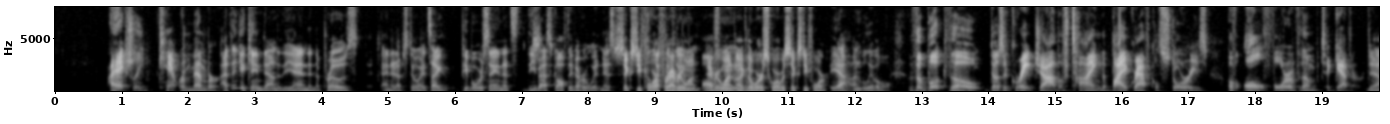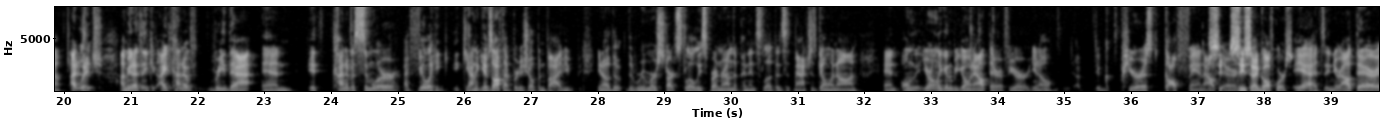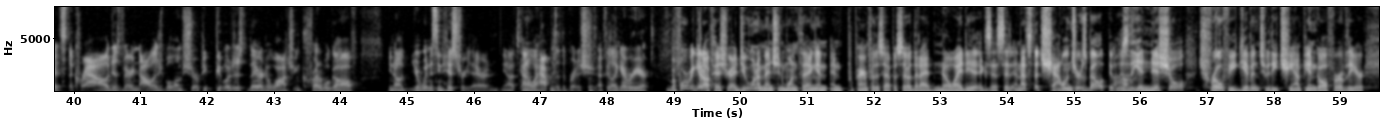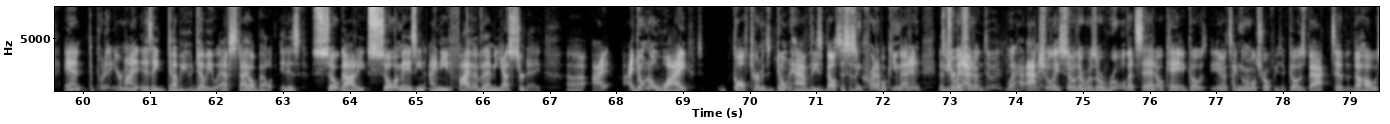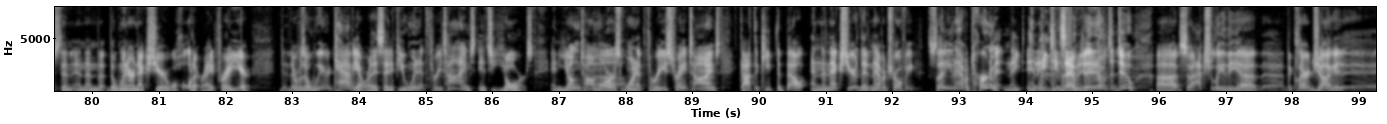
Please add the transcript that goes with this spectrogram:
I actually can't remember. I think it came down to the end, and the pros ended up still. It's like people were saying that's the best golf they've ever witnessed. 64 for everyone. Everyone, like the worst score was 64. Yeah, unbelievable. The book, though, does a great job of tying the biographical stories of all four of them together. Yeah, I just, Which- I mean, I think I kind of read that, and it's kind of a similar. I feel like it, it kind of gives off that British Open vibe. You, you know, the the rumors start slowly spreading around the peninsula that this match is going on, and only you're only going to be going out there if you're you know a purist golf fan out Se- there. Seaside Golf Course. Yeah, it's and you're out there. It's the crowd, just very knowledgeable. I'm sure pe- people are just there to watch incredible golf. You know, you're witnessing history there, and you know it's kind of what happens at the British. I feel like every year. Before we get off history, I do want to mention one thing in, in preparing for this episode that I had no idea existed, and that's the Challengers Belt. It was the initial trophy given to the champion golfer of the year. And to put it in your mind, it is a WWF style belt. It is so gaudy, so amazing. I need five of them yesterday. Uh, I I don't know why golf tournaments don't have these belts. This is incredible. Can you imagine the you tradition happened of to it? What happened? Actually, so there was a rule that said, okay, it goes, you know, it's like normal trophies. It goes back to the host, and, and then the, the winner next year will hold it, right, for a year. There was a weird caveat where they said if you win it three times, it's yours. And young Tom Morris won it three straight times, got to keep the belt, and the next year they didn't have a trophy, so they didn't even have a tournament in, eight, in 1870. they didn't know what to do. Uh, so actually, the uh, the claret jug uh,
